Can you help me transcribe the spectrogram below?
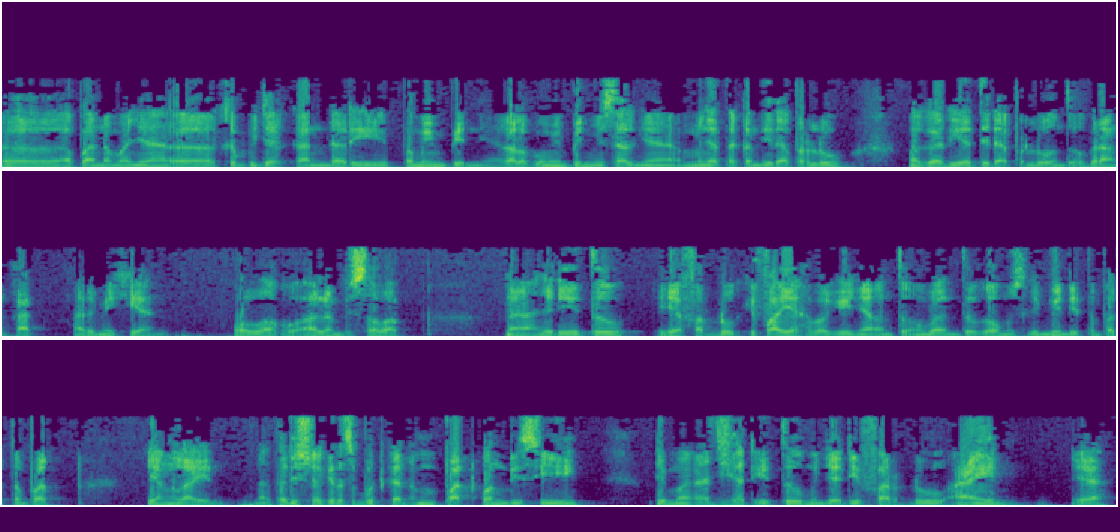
uh, apa namanya uh, kebijakan dari pemimpin ya. Kalau pemimpin misalnya menyatakan tidak perlu, maka dia tidak perlu untuk berangkat. Nah, demikian. Wallahu alam bisawab. Nah, jadi itu ya fardu kifayah baginya untuk membantu kaum muslimin di tempat-tempat yang lain. Nah, tadi sudah kita sebutkan empat kondisi di mana jihad itu menjadi fardu ain, ya.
